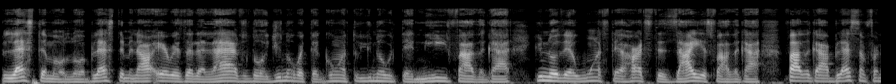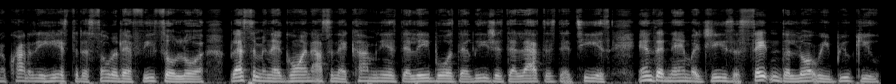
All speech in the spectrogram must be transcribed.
bless them, oh Lord. Bless them in all areas of their lives, Lord. You know what they're going through. You know what they need, Father God. You know their wants, their heart's desires, Father God. Father God, bless them from the crown of their heads to the sole of their feet, oh Lord. Bless them in their going outs and their coming ins, their labors, their leisures, their laughters, their tears. In the name of Jesus, Satan, the Lord rebuke you.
